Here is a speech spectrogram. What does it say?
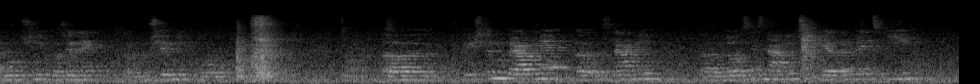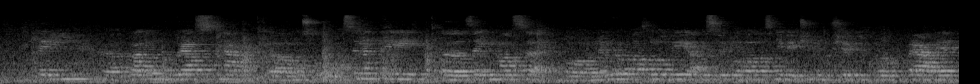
evoluční kořeny duševních poruch. Eh, když ten právě eh, známý, eh, byl vlastně známý psychiatrický, který kladl důraz na mozkovou asymetrii, zajímal se o neuropatologii a vysvětloval vlastně většinu duševních poruch právě,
